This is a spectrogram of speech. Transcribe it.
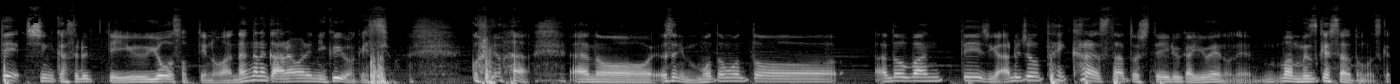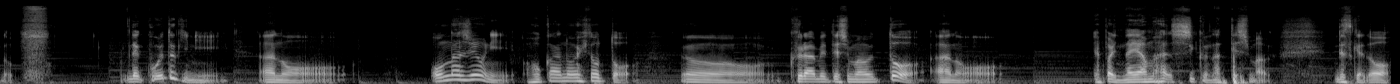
て進化するっていう要素っていうのはなかなか現れにくいわけですよ。これはあの要するにもともとアドバンテージがある状態からスタートしているがゆえのねまあ難しさだと思うんですけどでこういう時にあの同じように他の人と比べてしまうとあのやっぱり悩ましくなってしまうですけど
